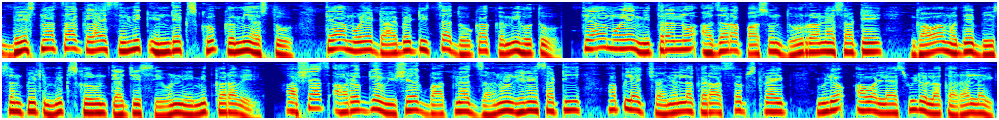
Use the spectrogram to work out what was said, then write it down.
बेसनाचा ग्लायसेमिक इंडेक्स खूप कमी असतो त्यामुळे डायबिटीसचा धोका कमी होतो. त्यामुळे मित्रांनो आजारापासून दूर राहण्यासाठी गावामध्ये बेसनपीठ मिक्स करून त्याचे सेवन नियमित करावे. अशाच आरोग्यविषयक बातम्या जाणून घेण्यासाठी आपल्या चॅनलला करा सबस्क्राईब व्हिडिओ आवडल्यास व्हिडिओला करा लाईक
